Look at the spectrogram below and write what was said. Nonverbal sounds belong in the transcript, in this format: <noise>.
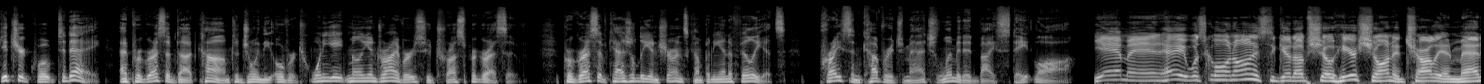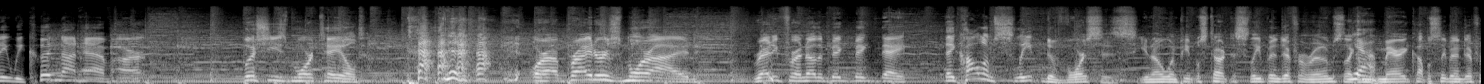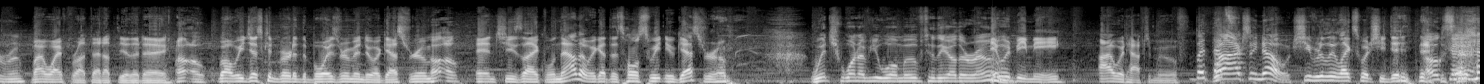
Get your quote today at progressive.com to join the over 28 million drivers who trust Progressive. Progressive Casualty Insurance Company and Affiliates. Price and coverage match limited by state law. Yeah, man. Hey, what's going on? It's the Get Up Show here. Sean and Charlie and Maddie. We could not have our bushies more tailed <laughs> or our brighters more eyed. Ready for another big, big day. They call them sleep divorces. You know, when people start to sleep in different rooms, like Yeah. a married couple sleep in a different room. My wife brought that up the other day. Uh oh. Well, we just converted the boys' room into a guest room. Uh-oh. And she's like, "Well, now that we got this whole sweet new guest room, <laughs> Which one of you will move to the other room? it would be me. I would have to move." But well, actually, no. She really likes what she did. <laughs> there. Okay. <laughs>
